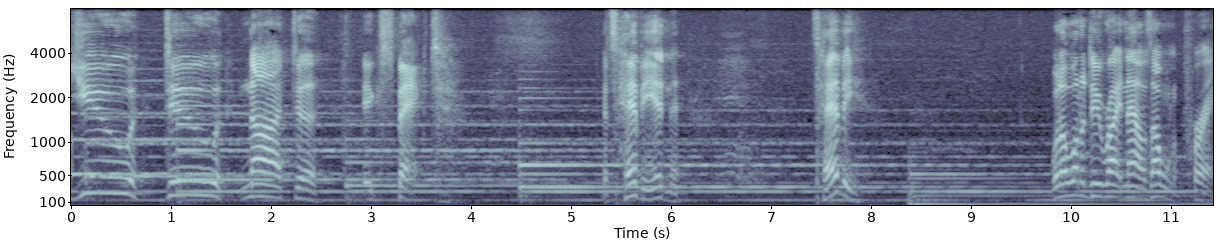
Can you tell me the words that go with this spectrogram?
you do not uh, expect. It's heavy, isn't it? It's heavy. What I want to do right now is I want to pray.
